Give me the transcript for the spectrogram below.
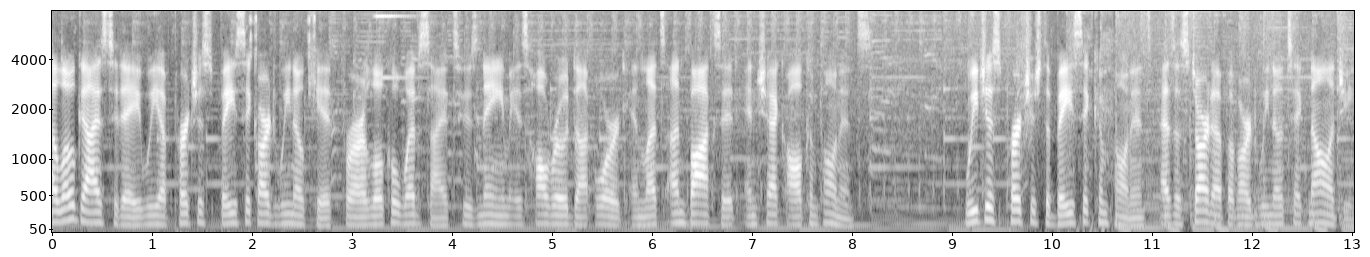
Hello guys today we have purchased basic Arduino kit for our local websites whose name is hallroad.org and let's unbox it and check all components. We just purchased the basic components as a startup of Arduino technology.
